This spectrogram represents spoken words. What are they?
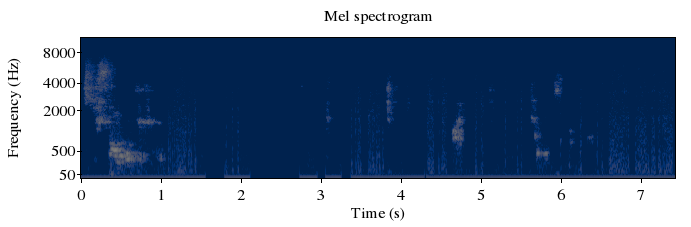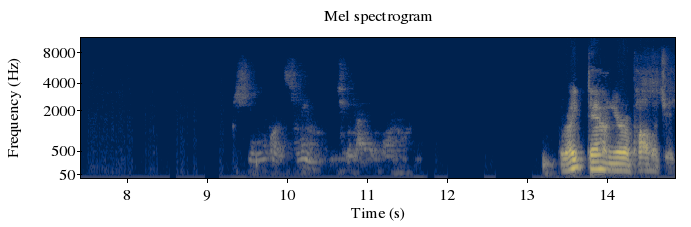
She said it. She wants you to write down. Your apology.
